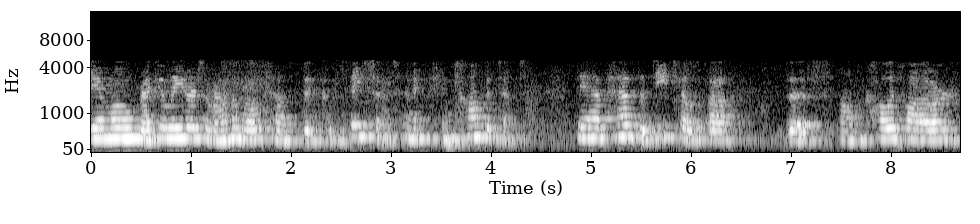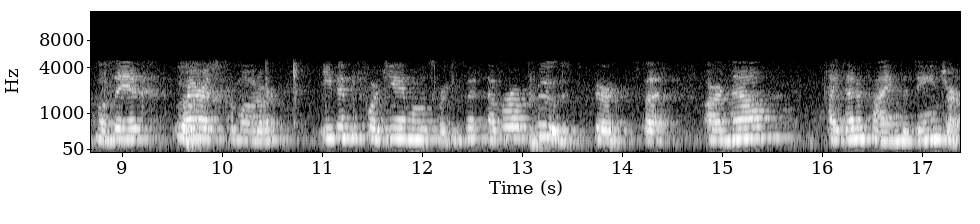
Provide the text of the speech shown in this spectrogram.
GMO regulators around the world have been complacent and incompetent. They have had the details about this um, cauliflower mosaic virus promoter even before GMOs were even ever approved, but are now identifying the danger.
